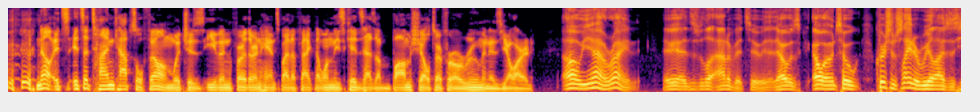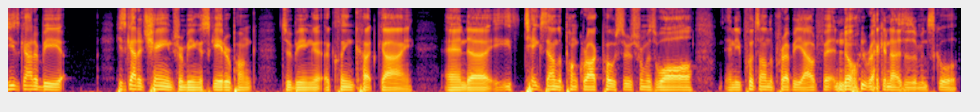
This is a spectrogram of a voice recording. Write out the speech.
no, it's it's a time capsule film, which is even further enhanced by the fact that one of these kids has a bomb shelter for a room in his yard. Oh yeah, right. Yeah, this is a little out of it too. That was oh, and so Christian Slater realizes he's got to be, he's got to change from being a skater punk to being a, a clean cut guy. And uh, he takes down the punk rock posters from his wall and he puts on the preppy outfit and no one recognizes him in school.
